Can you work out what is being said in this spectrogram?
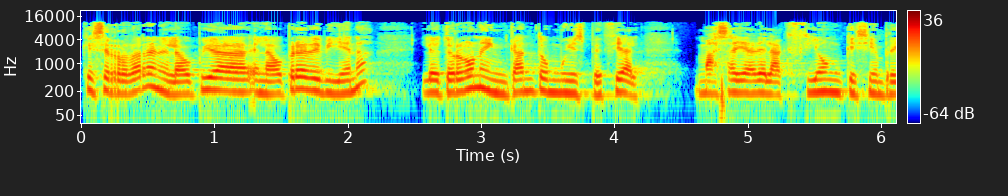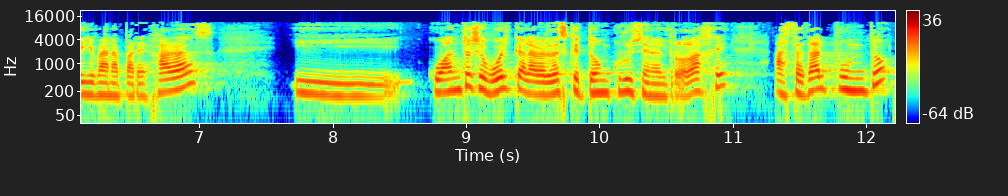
que se rodaron en la ópera, en la ópera de Viena le otorgan un encanto muy especial más allá de la acción que siempre llevan aparejadas y cuánto se vuelca, la verdad es que Tom Cruise en el rodaje, hasta tal punto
